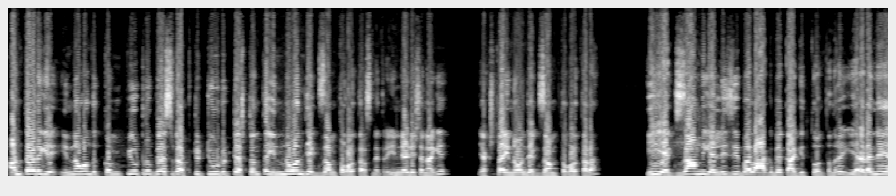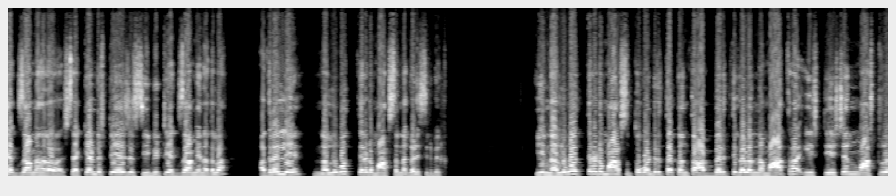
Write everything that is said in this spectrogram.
ಅಂಥವರಿಗೆ ಇನ್ನೂ ಒಂದು ಕಂಪ್ಯೂಟರ್ ಬೇಸ್ಡ್ ಅಪ್ಟಿಟ್ಯೂಡ್ ಟೆಸ್ಟ್ ಅಂತ ಇನ್ನೂ ಒಂದು ಎಕ್ಸಾಮ್ ತೊಗೊಳ್ತಾರೆ ಸ್ನೇಹಿತರೆ. ಇನ್ ಅಡಿಷನ್ ಆಗಿ ಎಕ್ಸ್ಟ್ರಾ ಇನ್ನೊಂದು ಎಕ್ಸಾಮ್ ತಗೊಳ್ತಾರ. ಈ ಎಕ್ಸಾಮ್ಗೆ ಎಲಿಜಿಬಲ್ ಆಗಬೇಕಾಗಿತ್ತು ಅಂತಂದ್ರೆ ಎರಡನೇ ಎಕ್ಸಾಮ್ ಏನದಲ್ಲ second stage C B T exam ಏನದಲ್ಲ? ಅದರಲ್ಲಿ ನಲವತ್ತೆರಡು ಮಾರ್ಕ್ಸ್ ಅನ್ನ ಗಳಿಸಿರ್ಬೇಕು. ಈ ನಲವತ್ತೆರಡು ಮಾರ್ಕ್ಸ್ ತಗೊಂಡಿರ್ತಕ್ಕಂಥ ಅಭ್ಯರ್ಥಿಗಳನ್ನು ಮಾತ್ರ ಈ station master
